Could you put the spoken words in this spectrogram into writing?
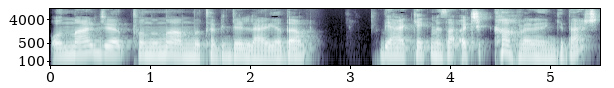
onlarca tonunu anlatabilirler ya da bir erkek mesela açık kahverengi der.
